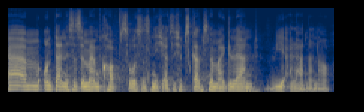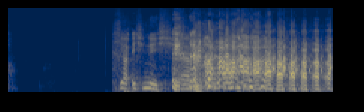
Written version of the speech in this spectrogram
Ähm, und dann ist es in meinem Kopf, so ist es nicht. Also ich habe es ganz normal gelernt, wie alle anderen auch. Ja, ich nicht. Ähm, aber,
